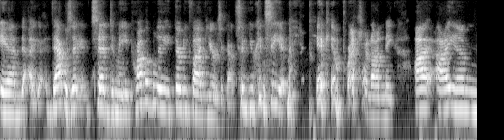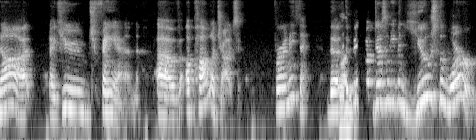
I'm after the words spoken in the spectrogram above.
And I, that was said to me probably 35 years ago. So you can see it made a big impression on me. I, I am not a huge fan of apologizing for anything. The, right. the big book doesn't even use the word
